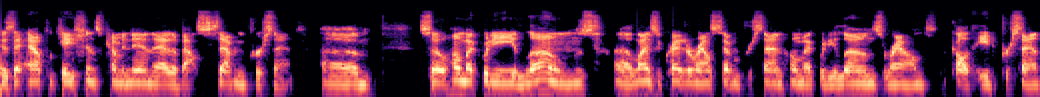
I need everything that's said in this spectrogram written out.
is that applications coming in at about 7%. Um, so, home equity loans, uh, lines of credit around 7%, home equity loans around, call it 8%.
